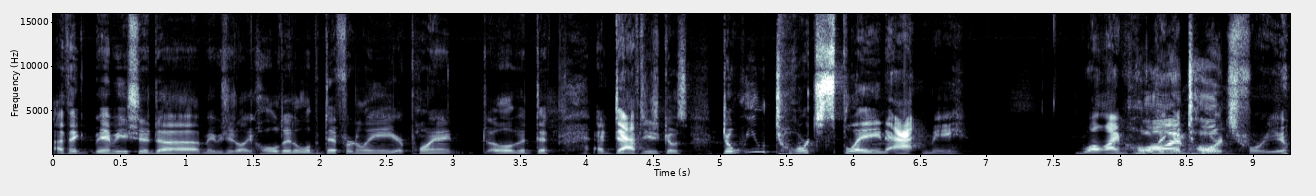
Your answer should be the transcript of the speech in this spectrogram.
I think maybe you should uh, maybe you should like hold it a little bit differently or point it a little bit different. And Daphne just goes, "Don't you torch splain at me while I'm holding I'm a hold- torch for you."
